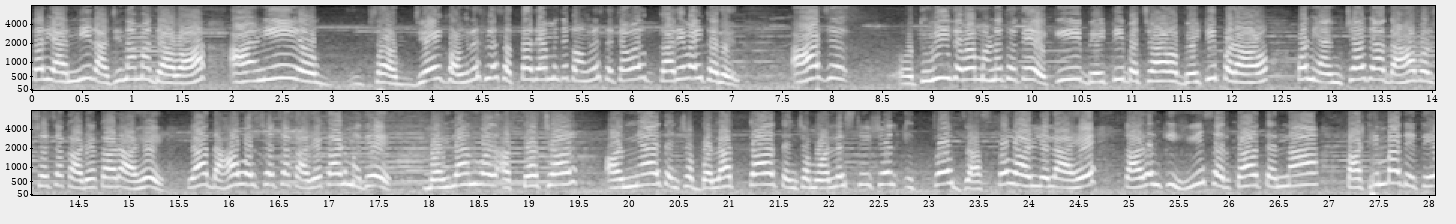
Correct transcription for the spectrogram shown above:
तर यांनी राजीनामा द्यावा आणि स- जे काँग्रेसला सत्ता द्या म्हणजे काँग्रेस त्याच्यावर कार्यवाही करेल. आज तुम्ही जेव्हा म्हणत होते की बेटी बचाव बेटी पढाव पण यांच्या ज्या दहा वर्षाचा कार्यकाळ आहे या दहा वर्षाच्या कार्यकाळमध्ये महिलांवर अत्याचार अन्याय त्यांच्या बलात्कार त्यांच्या मॉलेस्टेशन इतकं जास्त वाढलेलं आहे कारण की ही सरकार त्यांना पाठिंबा देते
